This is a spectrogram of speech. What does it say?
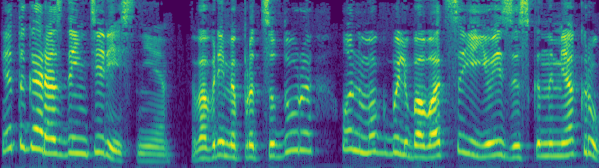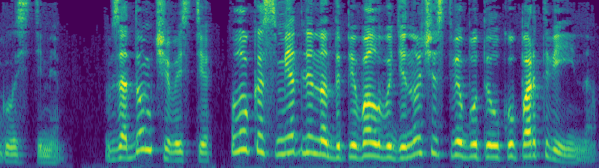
Это гораздо интереснее. Во время процедуры он мог бы любоваться ее изысканными округлостями. В задумчивости Лукас медленно допивал в одиночестве бутылку портвейна.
